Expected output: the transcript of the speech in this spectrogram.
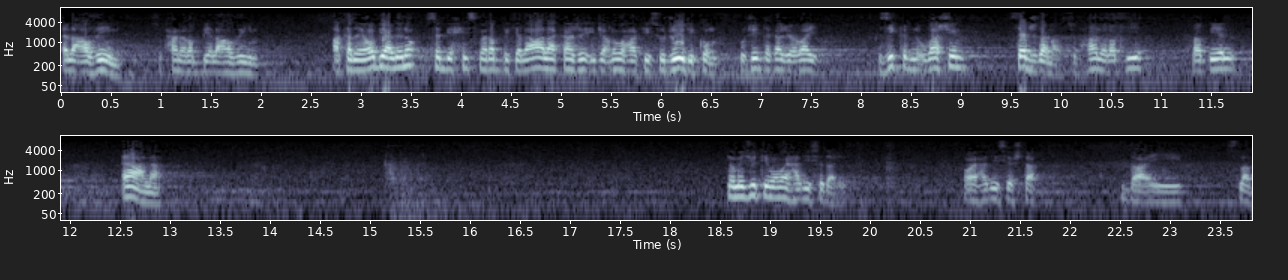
el-azim subhana rabbi el-azim a kada je objavljeno sebih isme rabbike el-ala kaže džaluha fi suđudikum učinite kaže ovaj zikr u vašim seđdama subhana rabbi rabbi el-ala no međutim ovaj hadis je dalje ovaj hadis je šta? Da i slab.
